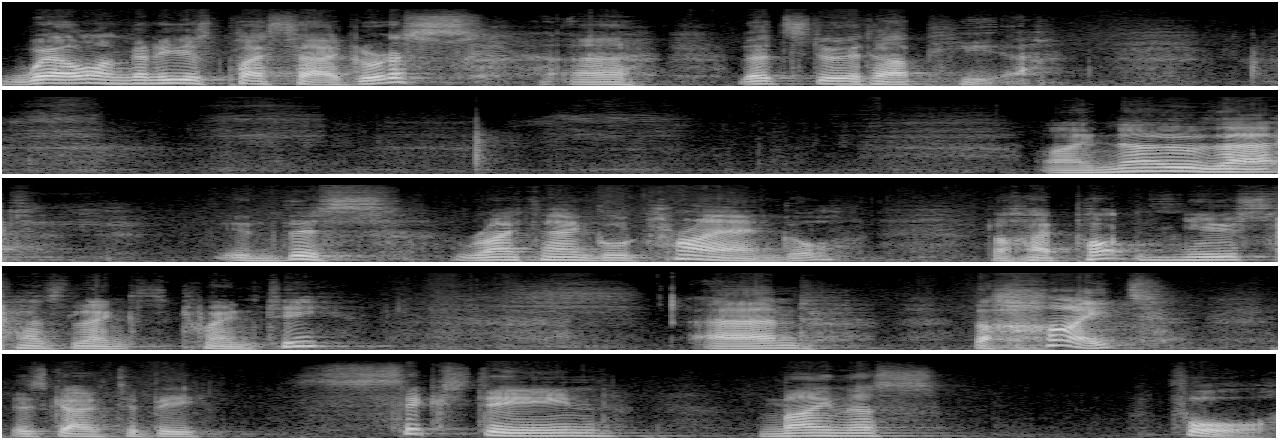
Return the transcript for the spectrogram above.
Well, I'm going to use Pythagoras. Uh, let's do it up here. I know that in this right-angled triangle, the hypotenuse has length 20, and the height is going to be 16 minus 4.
